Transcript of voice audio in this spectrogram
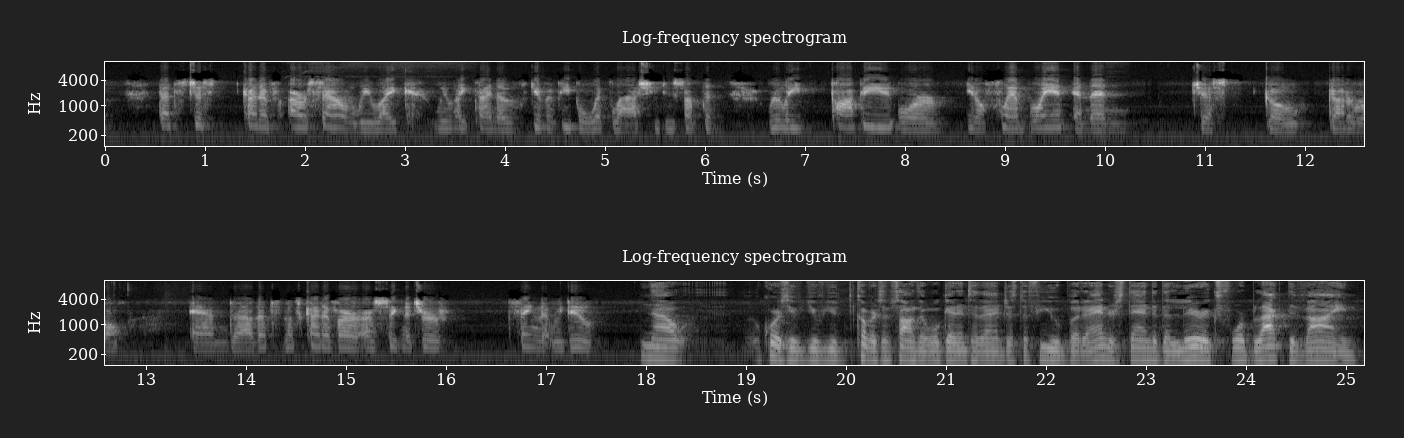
that's just kind of our sound. We like we like kind of giving people whiplash. You do something really poppy or you know flamboyant, and then just go guttural, and uh, that's that's kind of our, our signature thing that we do. Now, of course, you you you covered some songs, and we'll get into that in just a few. But I understand that the lyrics for Black Divine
